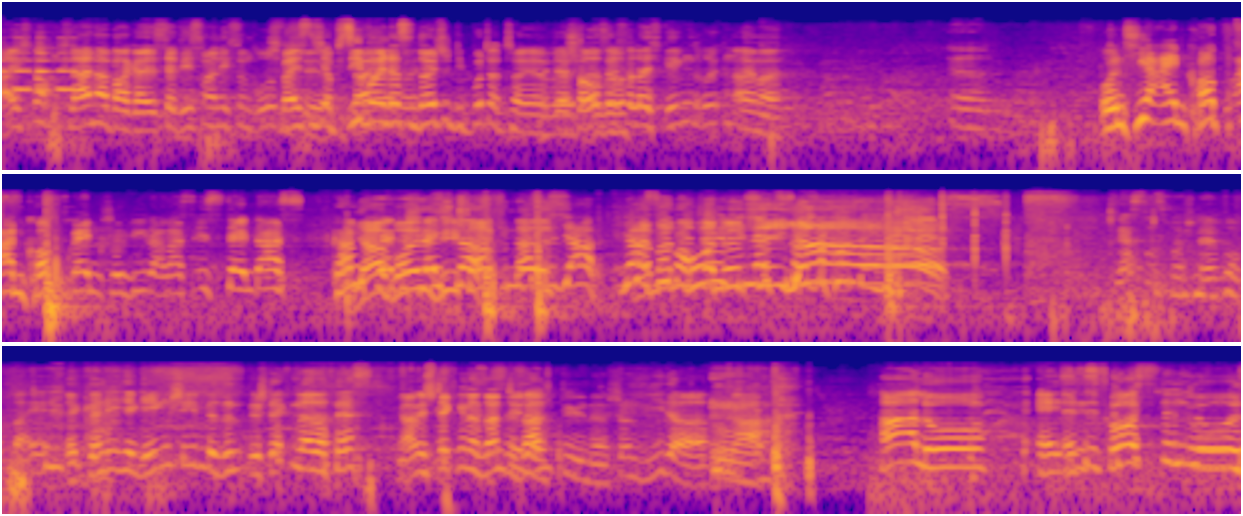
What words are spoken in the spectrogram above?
Reicht noch ein kleiner Bagger, ist ja diesmal nicht so ein großes Ich weiß nicht, ob Sie wollen, dass in Deutschland die Butter teuer Der wird. Schaufel Also, vielleicht gegendrücken einmal. Und hier ein Kopf an Kopf rennen schon wieder. Was ist denn das? Kampf der Jawohl, Sie Geschlechter. schaffen das es. Ist, ja, ja, Der Sie Mann mit überholen der in letzter ja! Sekunde. Yes! Lasst uns mal schnell vorbei. Ja, könnt ihr hier gegenschieben? Wir, sind, wir stecken leider fest. ja, wir stecken in der Sanddüne. Sanddüne, schon wieder. Hallo! Es, Es ist kostenlos.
